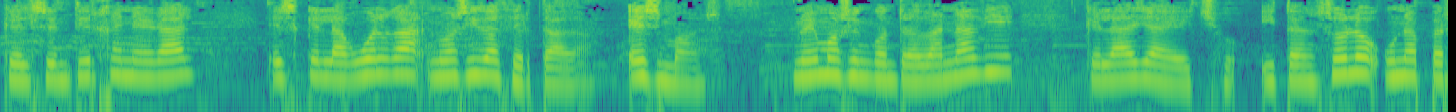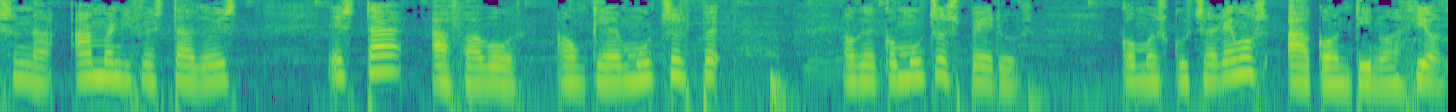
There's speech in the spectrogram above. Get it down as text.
que el sentir general es que la huelga no ha sido acertada. Es más, no hemos encontrado a nadie que la haya hecho y tan solo una persona ha manifestado esta a favor, aunque, aunque con muchos peros, como escucharemos a continuación.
